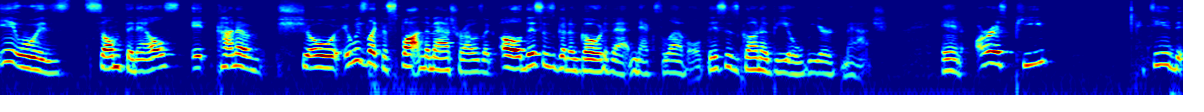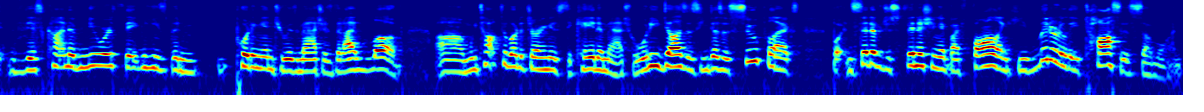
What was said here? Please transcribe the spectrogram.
it was something else. It kind of showed, it was like the spot in the match where I was like, oh, this is going to go to that next level. This is going to be a weird match. And RSP did this kind of newer thing he's been putting into his matches that I love. Um, we talked about it during his Takeda match. What he does is he does a suplex, but instead of just finishing it by falling, he literally tosses someone.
